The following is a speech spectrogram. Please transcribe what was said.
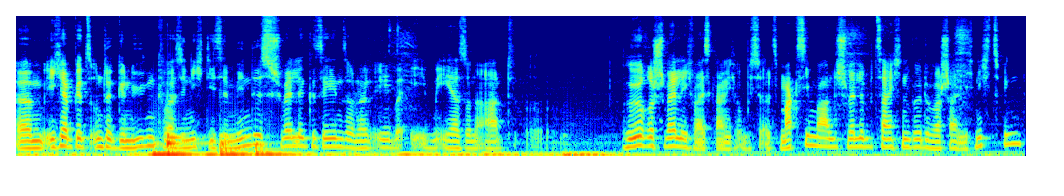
Ähm, ich habe jetzt unter genügend quasi nicht diese Mindestschwelle gesehen, sondern eben, eben eher so eine Art äh, höhere Schwelle. Ich weiß gar nicht, ob ich es als maximale Schwelle bezeichnen würde, wahrscheinlich nicht zwingend,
